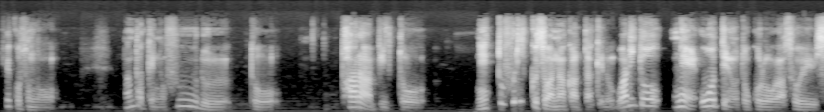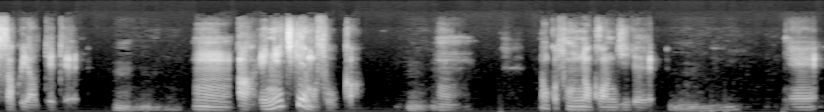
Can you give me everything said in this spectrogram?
結構その、なんだっけな、Hulu とパラビと、ネットフリックスはなかったけど、割とね、大手のところがそういう施策やってて。うんうん。あ、NHK もそうか。うんうん。なんかそんな感じで、うんね。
